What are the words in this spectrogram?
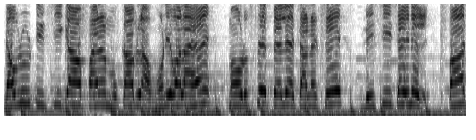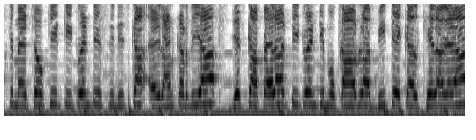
डब्ल्यू का फाइनल मुकाबला होने वाला है। और उससे पहले अचानक से बीसीसीआई ने पाँच मैचों की टी ट्वेंटी सीरीज़ का ऐलान कर दिया, जिसका पहला टी ट्वेंटी मुकाबला बीते कल खेला गया।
